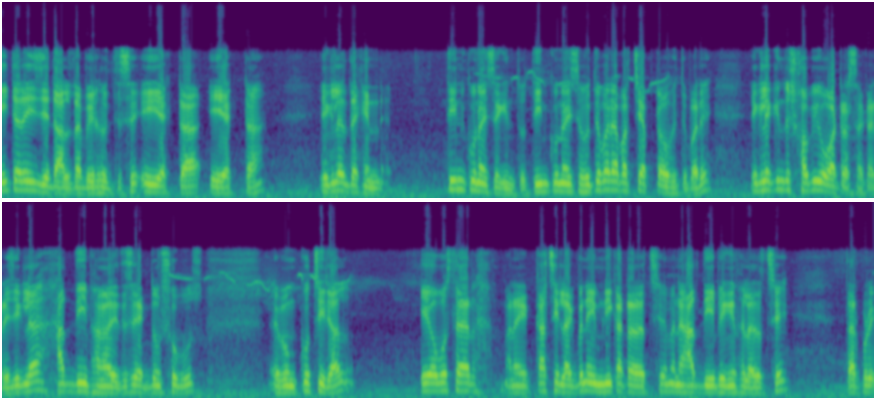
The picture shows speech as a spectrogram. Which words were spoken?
এইটার এই যে ডালটা বের হইতেছে, এই একটা এই একটা, এগুলা দেখেন তিন কোনাইছে কিন্তু, তিন কোনাইছে হতে পারে, আবার চ্যাপটাও হতে পারে। এগুলা কিন্তু সবই ওয়াটার সাকার যেগুলা হাত দিয়ে ভাঙা দিতেছে একদম সবুজ এবং কচি ডাল। এই অবস্থায় আর মানে কাঁচি লাগবে না, এমনি কাটা যাচ্ছে মানে হাত দিয়ে ভেঙে ফেলা যাচ্ছে। তারপরে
